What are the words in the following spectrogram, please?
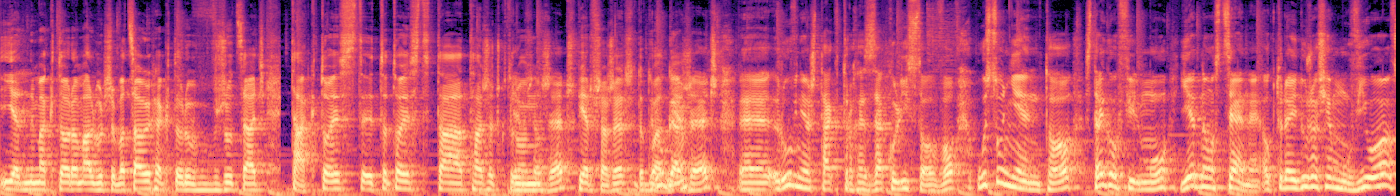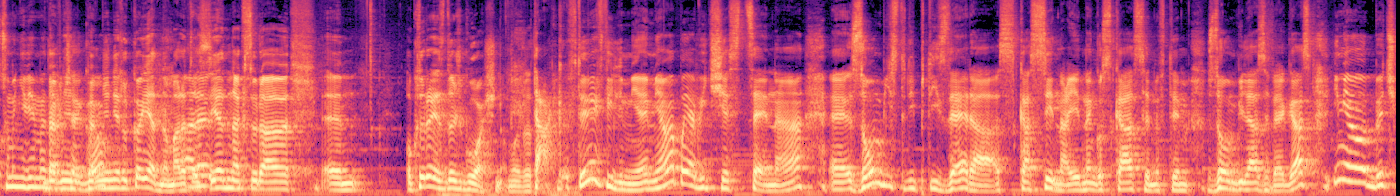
jednym aktorom, albo trzeba całych aktorów wrzucać. Tak, to jest, to, to jest ta, ta rzecz, którą... Pierwsza rzecz. Pierwsza rzecz, dokładnie. Druga rzecz, e, również tak trochę zakulisowo, usunięto z tego filmu jedną scenę, o której dużo się mówiło, w sumie nie wiemy Pewnie, dlaczego. pewnie nie tylko jedną, ale, to Ale- jest jedna, która... em, o której jest dość głośno, może Tak, w tym filmie miała pojawić się scena e, zombie stripteasera z kasyna, jednego z kasyn w tym zombie Las Vegas i miała być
